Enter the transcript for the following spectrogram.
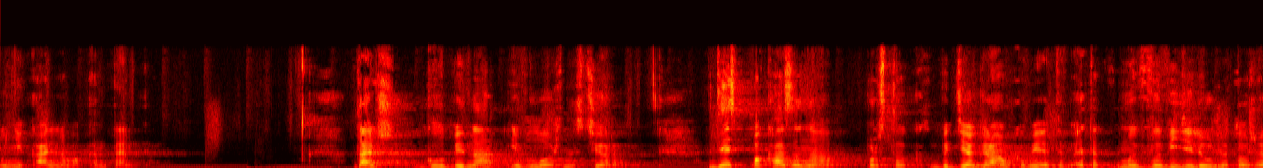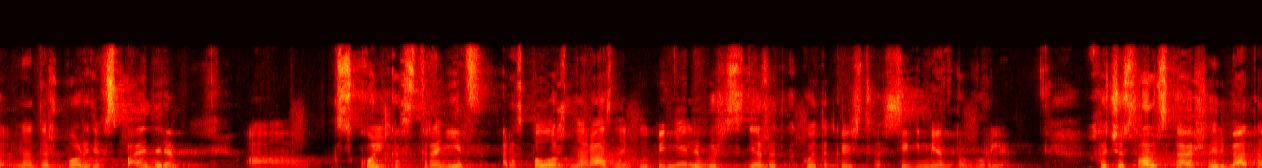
уникального контента. Дальше. Глубина и вложенность URL. Здесь показано просто как бы диаграммками, это, это мы, вы видели уже тоже на дашборде в спайдере, а, сколько страниц расположено на разной глубине, либо же содержит какое-то количество сегментов в урле. Хочу сразу сказать, что, ребята,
